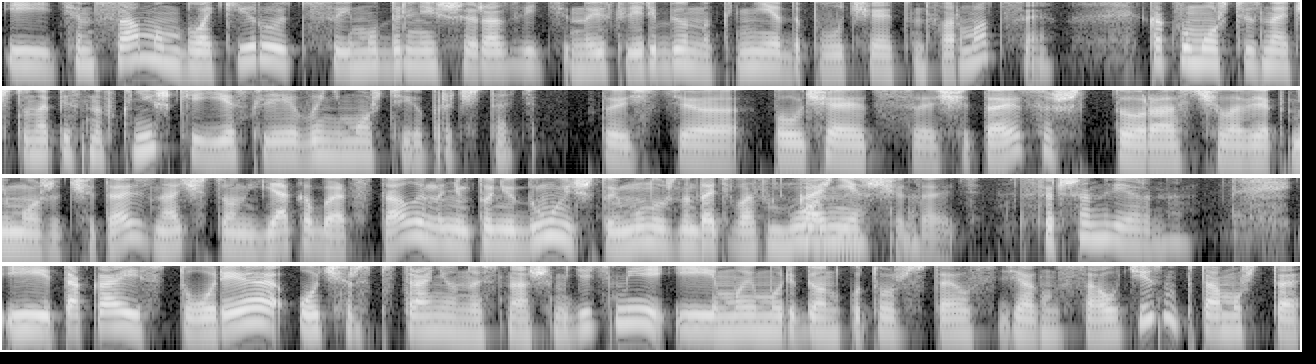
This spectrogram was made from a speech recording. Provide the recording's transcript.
и тем самым блокируется ему дальнейшее развитие. Но если ребенок недополучает информации, как вы можете знать, что написано в книжке, если вы не можете ее прочитать? То есть, э, получается, считается, что раз человек не может читать, значит, он якобы отсталый, но никто не думает, что ему нужно дать возможность Конечно. читать. Совершенно верно. И такая история очень распространенная с нашими детьми, и моему ребенку тоже ставился диагноз аутизм, потому что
